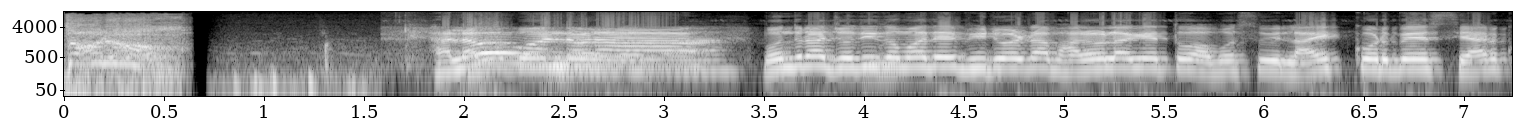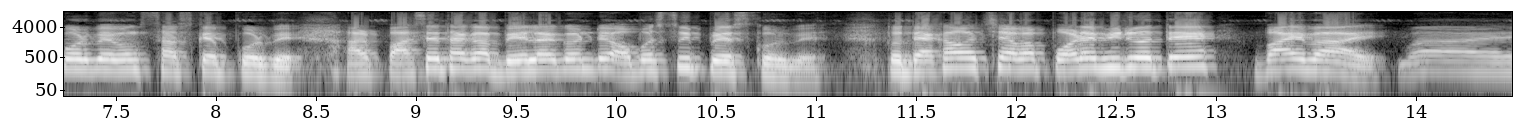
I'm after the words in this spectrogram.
दोनों। হ্যালো বন্ধুরা। বন্ধুরা। যদি তোমাদের ভিডিওটা ভালো লাগে তো অবশ্যই লাইক করবে শেয়ার করবে এবং সাবস্ক্রাইব করবে। আর পাশে থাকা বেল আইকনটি অবশ্যই প্রেস করবে। তো দেখা হচ্ছে আবার পরে ভিডিওতে। বাই বাই বাই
